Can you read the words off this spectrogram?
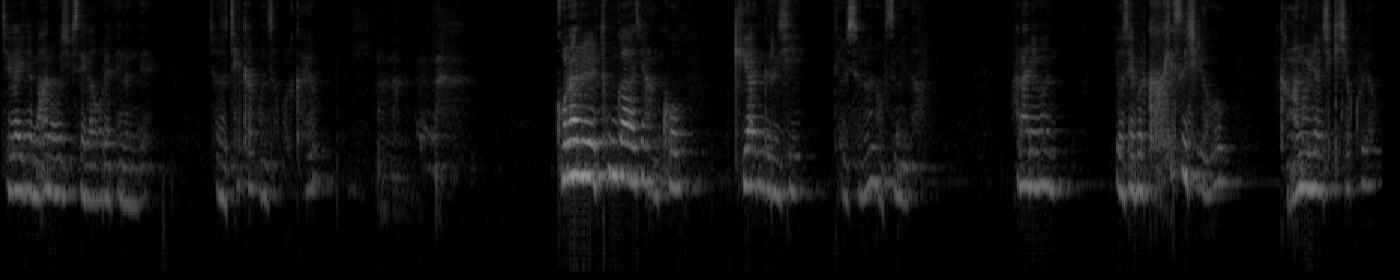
제가 이제 만 50세가 오래되는데 저도 책 한번 써볼까요? 고난을 통과하지 않고 귀한 그릇이 될 수는 없습니다. 하나님은 요셉을 크게 쓰시려고 강한 훈련 시키셨고요.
